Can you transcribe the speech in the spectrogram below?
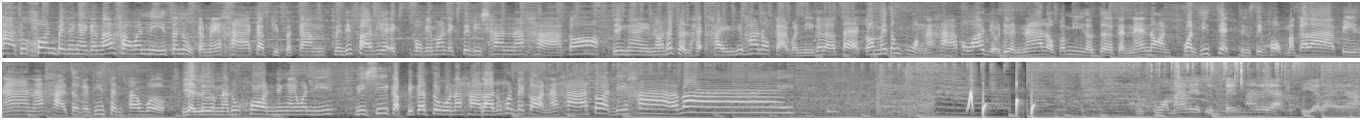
ค่ะทุกคนเป็นยังไงกันบ้างคะวันนี้สนุกกันไหมคะ กับกิจกรรม 25 Year Ex- Pokemon Exhibition นะคะ ก็ยังไงเนาะถ้าเกิดใครที่พลาดโอกาสวันนี้ก็แล้วแต่ก็ไม่ต้องห่วงนะคะ เพราะว่าเดี๋ยวเดือนหน้าเราก็มีเราเจอกันแน่นอน วันที่ 7 ถึง 16 มกราปีหน้านะคะ เจอกันที่ Central World อย่าลืมนะทุกคนยังไงวันนี้นิชี่กับปิกาจูนะคะลาทุกคนไปก่อนนะคะ สวัสดีค่ะบ๊ายบายกลัวมากเลยตื่นเต้นมากเลยอะสีอะไรอะ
